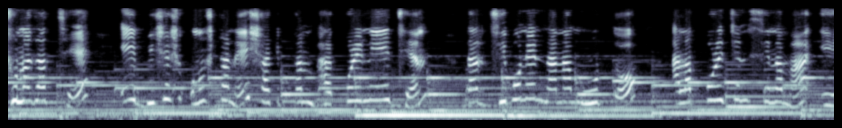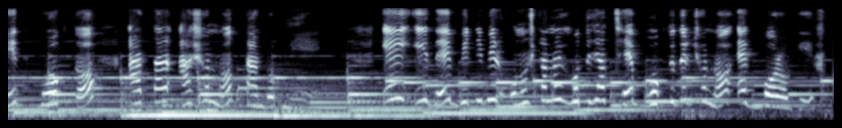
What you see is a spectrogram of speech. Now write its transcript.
শোনা যাচ্ছে, এই বিশেষ অনুষ্ঠানে শাকিব খান ভাগ করে নিয়েছেন তার জীবনের নানা মুহূর্ত, আলাপ করেছেন সিনেমা, ঈদ, ভক্ত আর তার আসন্ন তাণ্ডব নিয়ে। এই ঈদে বিটিভির অনুষ্ঠানই হতে যাচ্ছে ভক্তদের জন্য এক বড় গিফট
